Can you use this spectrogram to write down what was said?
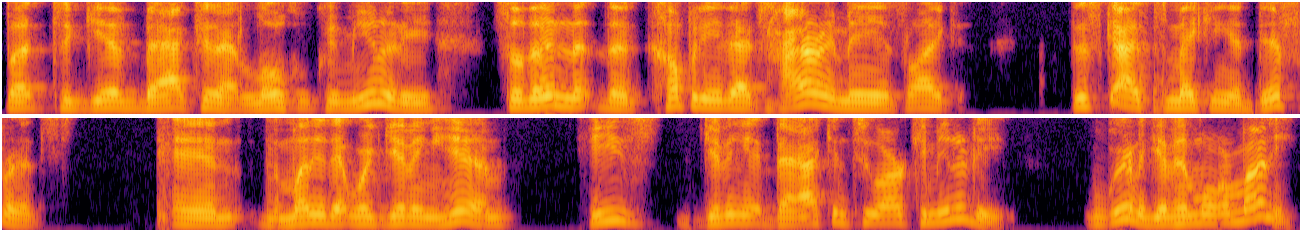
but to give back to that local community. So then the, the company that's hiring me is like, this guy's making a difference, and the money that we're giving him, he's giving it back into our community. We're going to give him more money.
